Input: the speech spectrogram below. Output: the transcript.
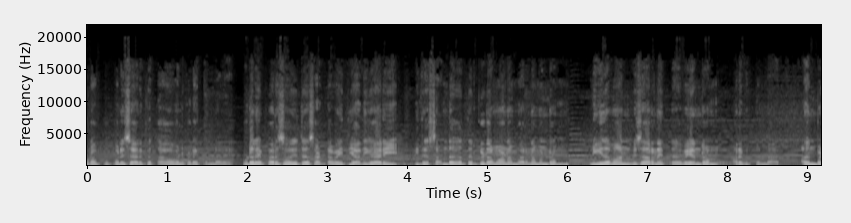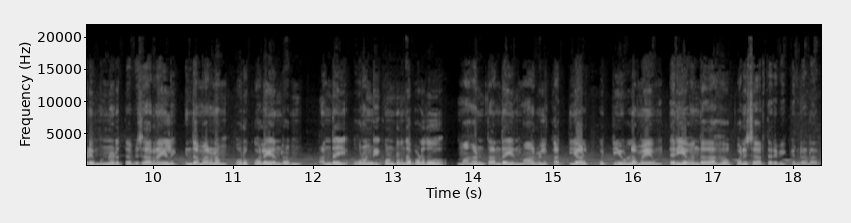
உடப்பு போலீசாருக்கு தகவல் கிடைத்துள்ளது. உடலை பரிசோதித்த சட்ட வைத்திய அதிகாரி இது சந்தேகத்திற்கிடமான மரணம் என்றும் நீதவான் விசாரணை தேவை என்றும் அறிவித்துள்ளார். அதன்படி முன்னெடுத்த விசாரணையில் இந்த மரணம் ஒரு கொலை என்றும் தந்தை உறங்கிக் கொண்டிருந்த பொழுது மகன் தந்தையின் மார்பில் கத்தியால் குற்றியுள்ளமையும் தெரிய வந்ததாக போலீசார் தெரிவிக்கின்றனர்.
